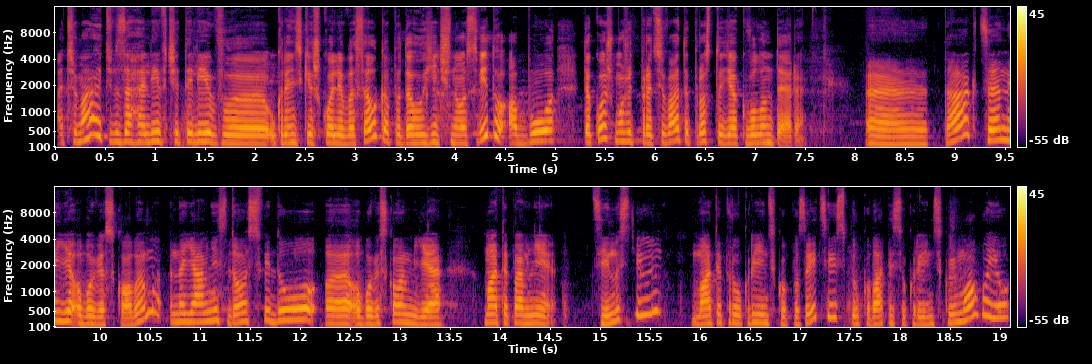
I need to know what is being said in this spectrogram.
А чи мають взагалі вчителі в е, українській школі веселка педагогічну освіту, або також можуть працювати просто як волонтери? Е, так, це не є обов'язковим наявність досвіду. Е, обов'язковим є мати певні цінності, мати проукраїнську позицію, спілкуватися українською мовою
